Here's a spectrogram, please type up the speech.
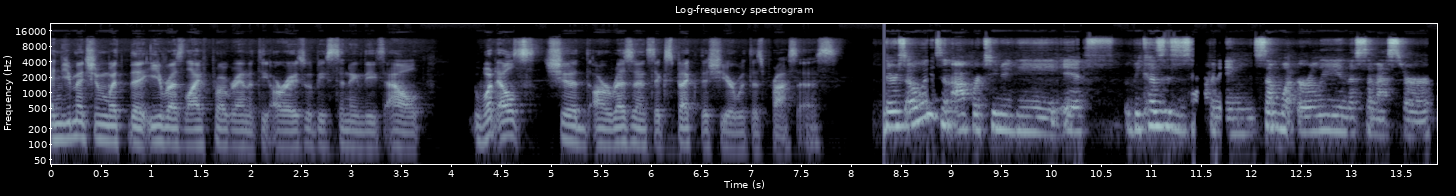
And you mentioned with the eRez Life program that the RAs would be sending these out. What else should our residents expect this year with this process? There's always an opportunity if, because this is happening somewhat early in the semester,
